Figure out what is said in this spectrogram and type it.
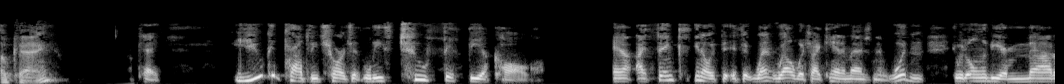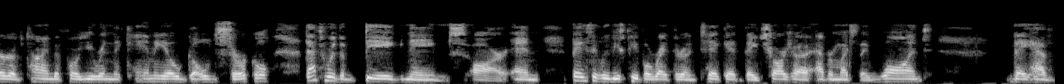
Okay. Okay. You could probably charge at least 250 a call. And I think, you know, if, if it went well, which I can't imagine it wouldn't, it would only be a matter of time before you were in the Cameo Gold Circle. That's where the big names are. And basically these people write their own ticket. They charge however much they want. They have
